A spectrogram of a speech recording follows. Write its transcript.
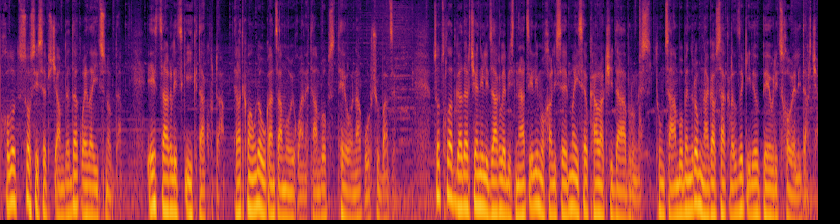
მხოლოდ სოსისებს ჭამდა და ყველა იცნობდა. ეს ძაღლიც კი იქ დაგხვდა. რა თქმა უნდა, უკან წამოიყვანეთ, ამბობს თეონა ყურშუბაძე. ცოცხლად გადარჩენილი ძაღლების ნაწილი მოხალისეებმა ისევ ქალაქში დააბრუნეს, თუმცა ამბობენ, რომ ნაგავსაყრელზე კიდევ ბევრი ცხოველი დარჩა.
